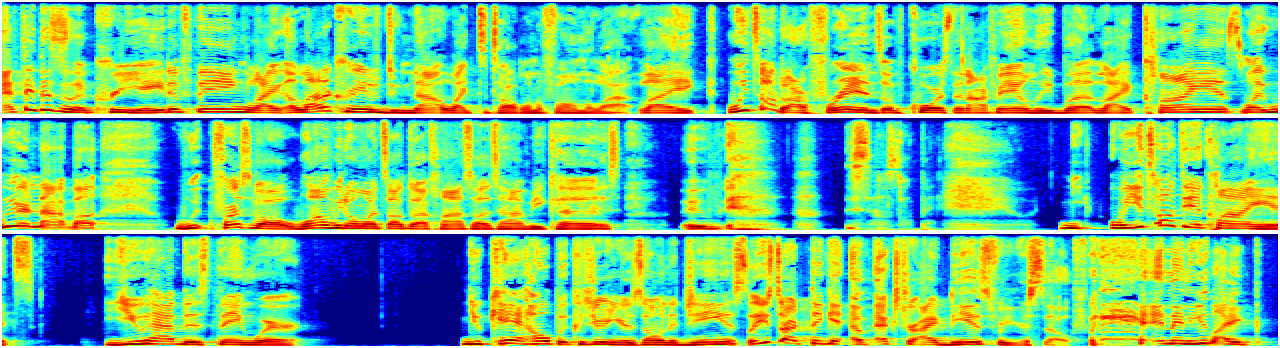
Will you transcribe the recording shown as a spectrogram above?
I think this is a creative thing. Like a lot of creatives do not like to talk on the phone a lot. Like we talk to our friends, of course, and our family, but like clients, like we're not about. We, first of all, one, we don't want to talk to our clients all the time because it, it sounds so bad. When you talk to your clients, you have this thing where you can't help it because you're in your zone of genius. So you start thinking of extra ideas for yourself, and then you like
